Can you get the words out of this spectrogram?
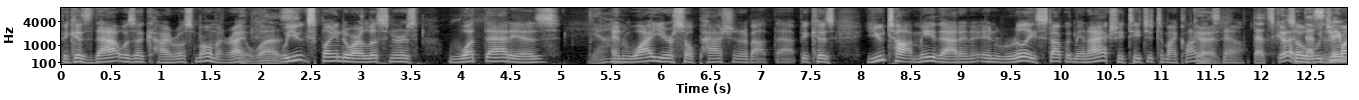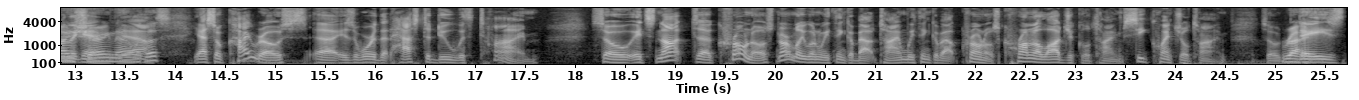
because that was a Kairos moment, right? It was. Will you explain to our listeners what that is Yeah, and why you're so passionate about that? Because you taught me that and, and really stuck with me, and I actually teach it to my clients good. now. That's good. So That's would you mind sharing that yeah. with us? Yeah, so kairos uh, is a word that has to do with time. So it's not uh, chronos. Normally, when we think about time, we think about chronos, chronological time, sequential time. So Right. days,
